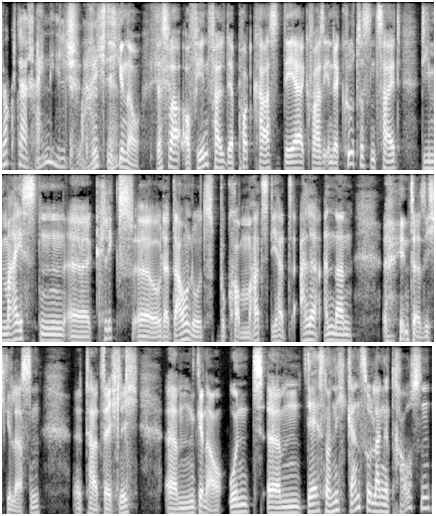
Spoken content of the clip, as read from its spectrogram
Dr. Reinhild Schwarze. Richtig, genau. Das war auf jeden Fall der Podcast, der quasi in der kürzesten Zeit die meisten äh, Klicks äh, oder Downloads bekommen hat. Die hat alle anderen äh, hinter sich gelassen, äh, tatsächlich. Ähm, genau. Und ähm, der ist noch nicht ganz so lange draußen.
